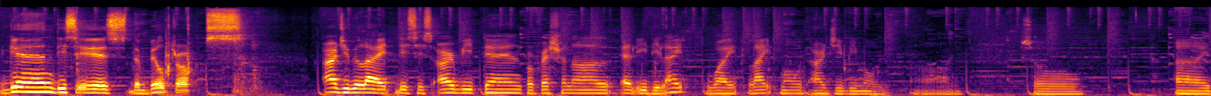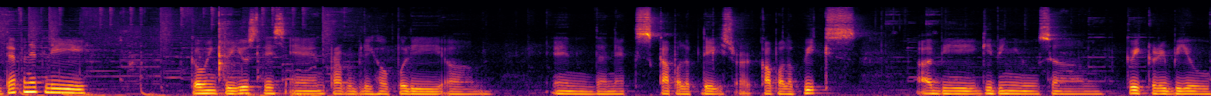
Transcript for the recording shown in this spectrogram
again this is the Viltrox RGB light, this is RB10 professional LED light, white light mode, RGB mode. Um, so I definitely going to use this and probably hopefully um, in the next couple of days or couple of weeks I'll be giving you some quick review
